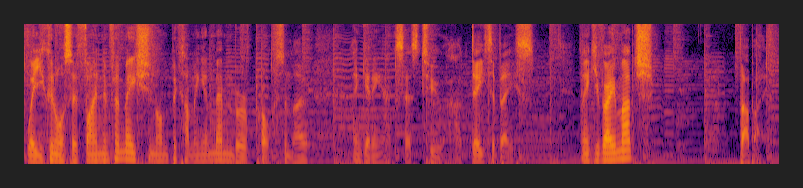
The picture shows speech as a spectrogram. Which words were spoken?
where you can also find information on becoming a member of Proximo and getting access to our database. Thank you very much. Bye bye.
